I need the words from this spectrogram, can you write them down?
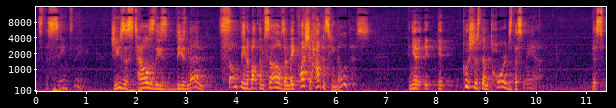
it's the same thing. Jesus tells these, these men something about themselves, and they question, how does he know this? And yet it, it pushes them towards this man, this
